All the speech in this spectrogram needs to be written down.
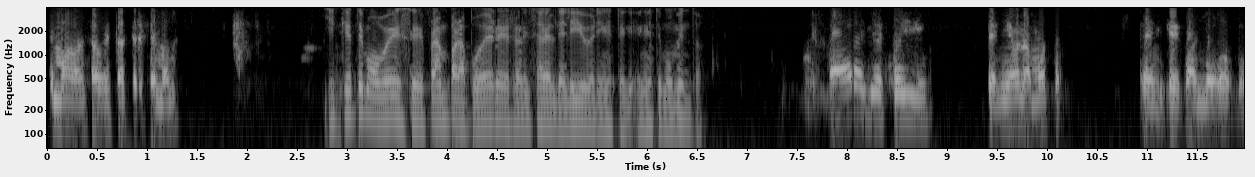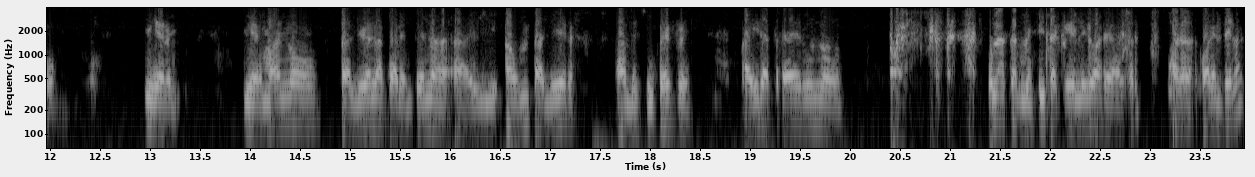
hemos avanzado estas tres semanas. ¿Y en qué te moves, eh, Fran, para poder eh, realizar el delivery en este, en este momento? Ahora yo estoy, tenía una moto en que cuando mi, mi hermano salió en la cuarentena ahí a un taller donde su jefe a ir a traer uno una carnecita que él iba a regalar para la cuarentena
